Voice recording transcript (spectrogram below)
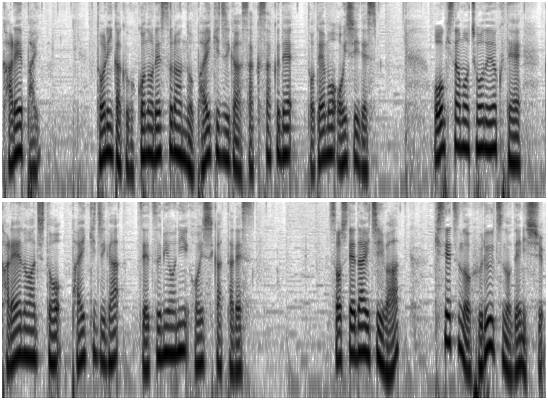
カレーパイ。とにかくここのレストランのパイ生地がサクサクでとても美味しいです。大きさもちょうど良くてカレーの味とパイ生地が絶妙に美味しかったです。そして第1位は季節のフルーツのデニッシュ。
